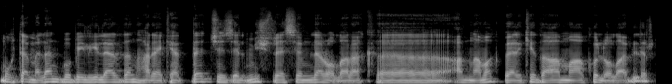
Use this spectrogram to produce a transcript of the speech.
Muhtemelen bu bilgilerden hareketle çizilmiş resimler olarak e, anlamak belki daha makul olabilir.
